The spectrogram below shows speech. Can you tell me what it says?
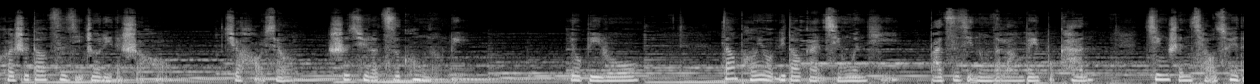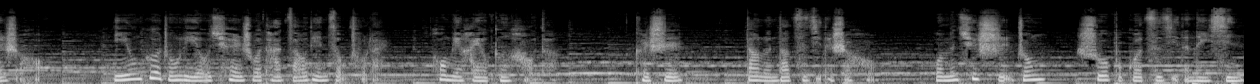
可是到自己这里的时候，却好像失去了自控能力。又比如，当朋友遇到感情问题，把自己弄得狼狈不堪、精神憔悴的时候，你用各种理由劝说他早点走出来，后面还有更好的。可是，当轮到自己的时候，我们却始终说不过自己的内心。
